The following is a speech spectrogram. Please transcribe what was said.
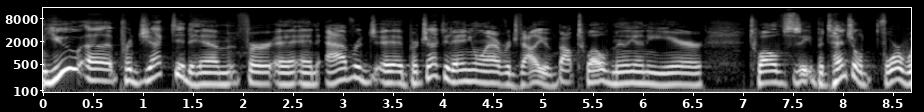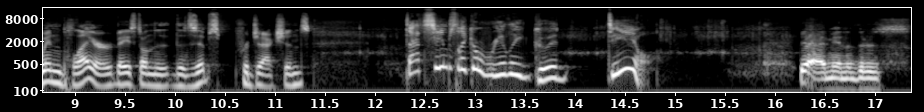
you uh, projected him for a, an average, uh, projected annual average value of about 12 million a year, 12 se- potential four win player based on the, the Zips projections. That seems like a really good deal. Yeah, I mean, there's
